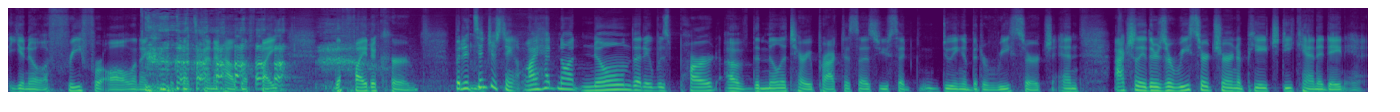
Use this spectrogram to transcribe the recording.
you know, a free for all. And I think that that's kind of how the fight, the fight occurred. But it's mm. interesting. I had not known that it was part of the military practice, as you said, doing a bit of research. And actually, there's a researcher and a PhD candidate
